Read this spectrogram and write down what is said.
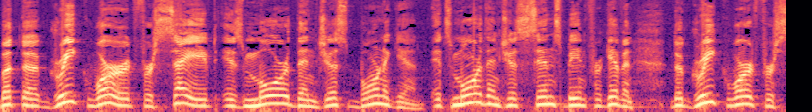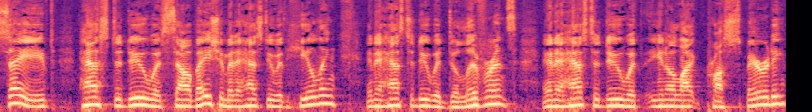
But the Greek word for saved is more than just born again. It's more than just sins being forgiven. The Greek word for saved has to do with salvation, but it has to do with healing, and it has to do with deliverance, and it has to do with, you know, like prosperity.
